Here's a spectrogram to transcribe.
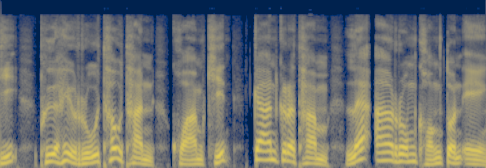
ธิเพื่อให้รู้เท่าทัน ความคิด การกระทำและอารมณ์ของตนเอง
